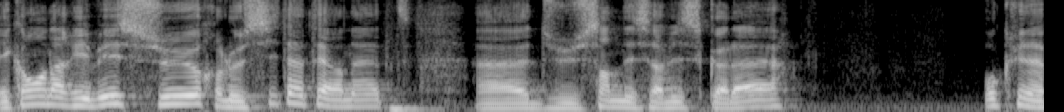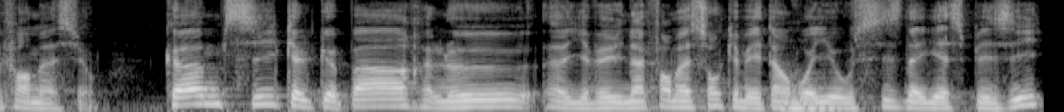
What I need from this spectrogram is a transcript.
Et quand on arrivait sur le site Internet du centre des services scolaires, aucune information comme si quelque part le, il y avait une information qui avait été envoyée au CIS de la Gaspésie,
